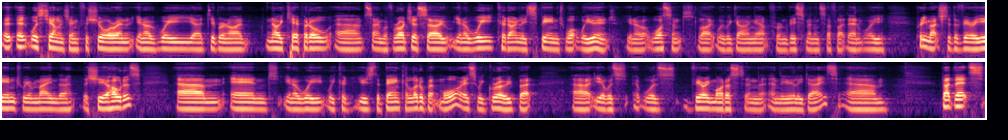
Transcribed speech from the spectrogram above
it, it was challenging for sure. And, you know, we, uh, Deborah and I, no capital, uh, same with Roger. So, you know, we could only spend what we earned. You know, it wasn't like we were going out for investment and stuff like that. We pretty much to the very end, we remained the, the shareholders. Um, and you know we, we could use the bank a little bit more as we grew, but uh, yeah, it was it was very modest in the, in the early days. Um, but that's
